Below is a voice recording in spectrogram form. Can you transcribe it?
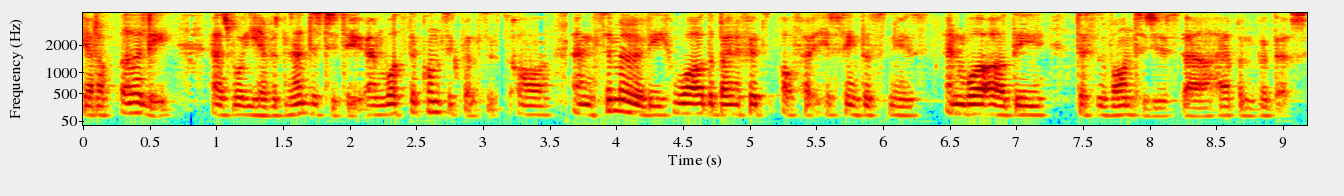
get up early as what you have intended to do and what's the consequences are and similarly what are the benefits of hitting the snooze and what are the disadvantages that happen with it.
